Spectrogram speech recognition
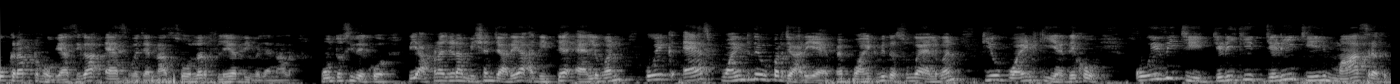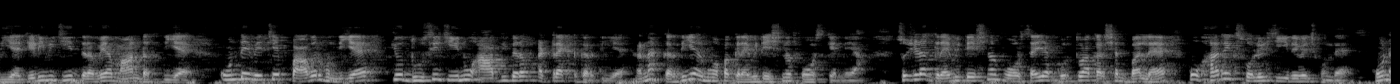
ਉਹ ਕਰਪਟ ਹੋ ਗਿਆ ਸੀਗਾ ਇਸ ਵਜ੍ਹਾ ਨਾਲ ਸੋਲਰ ਫਲੇਅਰ ਦੀ ਵਜ੍ਹਾ ਨਾਲ। ਹੁਣ ਤੁਸੀਂ ਦੇਖੋ ਵੀ ਆਪਣਾ ਜਿਹੜਾ ਮਿਸ਼ਨ ਜਾ ਰਿਹਾ ਅਦਿੱਤਿਆ L1 ਉਹ ਇੱਕ ਐਸ ਪੁਆਇੰਟ ਦੇ ਉੱਪਰ ਜਾ ਰਿਹਾ ਹੈ। ਮੈਂ ਪੁਆਇੰਟ ਵੀ ਦੱਸੂਗਾ L1 ਕਿ ਉਹ ਪੁਆਇੰਟ ਕੀ ਹੈ। ਦੇਖੋ ਕੋਈ ਵੀ ਚੀਜ਼, ਜਿਹੜੀ ਕਿ, ਜਿਹੜੀ ਚੀਜ਼ ਮਾਸ ਰੱਖਦੀ ਹੈ, ਜਿਹੜੀ ਵੀ ਚੀਜ਼ ਦਰਵਿਆਮਾਨ ਰੱਖਦੀ ਹੈ ਉਹਦੇ ਵਿੱਚ ਇਹ ਪਾਵਰ ਹੁੰਦੀ ਹੈ ਕਿ ਉਹ ਦੂਸਰੀ ਚੀਜ਼ ਨੂੰ ਆਪ ਦੀ ਤਰਫ ਅਟਰੈਕਟ ਕਰਦੀ ਹੈ, ਹਨਾ? ਕਰਦੀ ਹੈ, ਉਹਨੂੰ ਆਪਾਂ ਗ੍ਰੈਵਿਟੇਸ਼ਨਲ ਫੋਰਸ ਕਹਿੰਦੇ ਆ ਸੋ ਜਿਹੜਾ ਗ੍ਰੈਵਿਟੇਸ਼ਨਲ ਫੋਰਸ ਹੈ ਜਾਂ ਗੁਰਤਵਾਕਰਸ਼ਣ ਬਲ ਹੈ, ਉਹ ਹਰ ਇੱਕ ਸੋਲਿਡ ਚੀਜ਼ ਦੇ ਵਿੱਚ ਹੁੰਦਾ ਹੈ। ਹੁਣ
